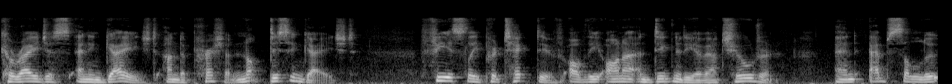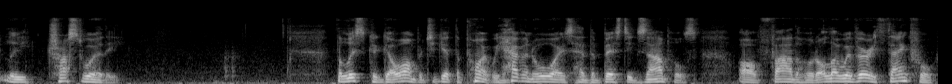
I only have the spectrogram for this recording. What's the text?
courageous and engaged under pressure, not disengaged, fiercely protective of the honour and dignity of our children and absolutely trustworthy. The list could go on, but you get the point. We haven't always had the best examples of fatherhood, although we're very thankful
